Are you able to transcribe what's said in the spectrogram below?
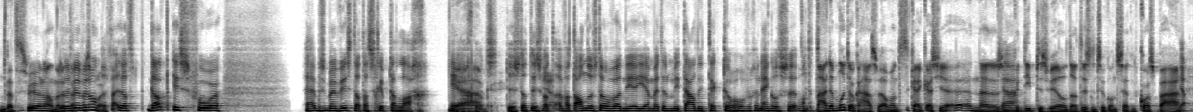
Dat is weer een andere dat is weer. Dat, dat is voor... Hebben ze men wist dat dat schip daar lag. Ja. Dus dat is wat, Ja. wat anders dan wanneer je met een metaaldetector over een Engelse... Want het, Maar dat moet ook haast wel. Want kijk, als je eh, naar zulke Ja. dieptes wil... dat is natuurlijk ontzettend kostbaar.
